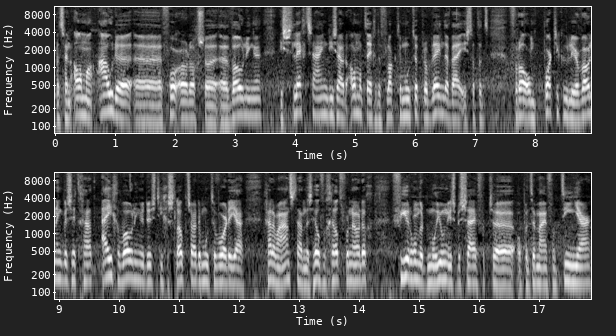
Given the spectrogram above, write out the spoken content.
Dat zijn allemaal oude vooroorlogse woningen die slecht zijn. Die zouden allemaal tegen de vlakte moeten. Het probleem daarbij is dat het vooral om particulier woningbezit gaat. Eigen woningen dus die gesloopt zouden moeten worden. Ja, ga er maar aan staan. Er is heel veel geld voor nodig. 400 miljoen is becijferd op een termijn van 10 jaar.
